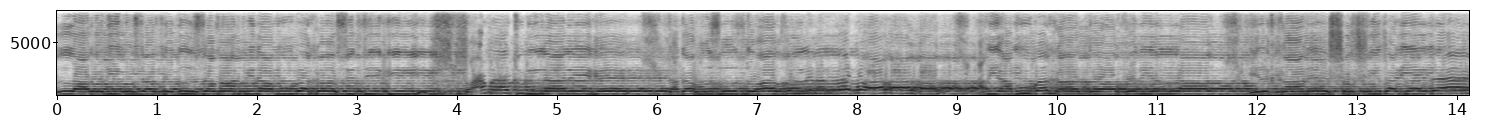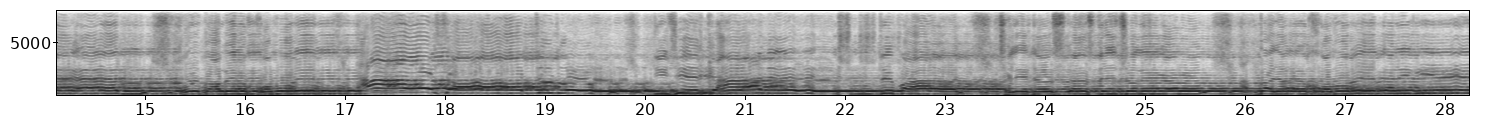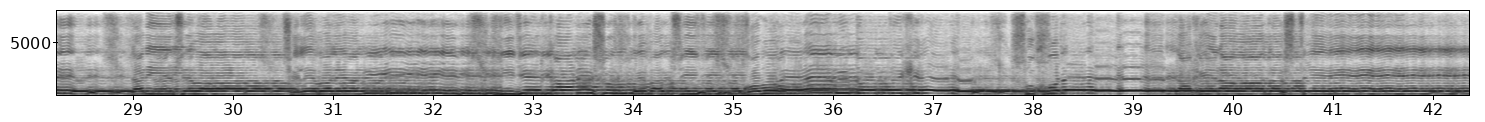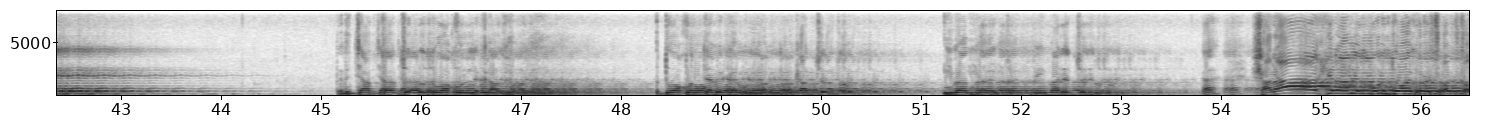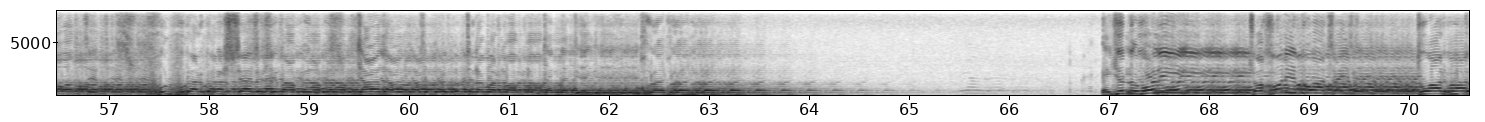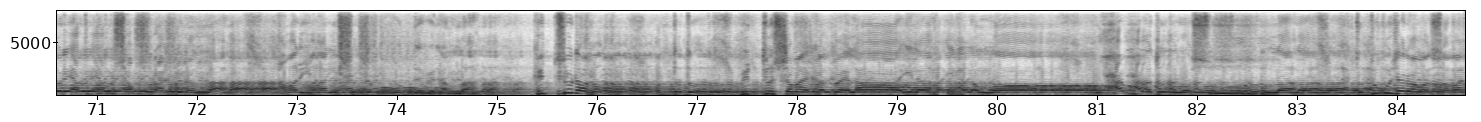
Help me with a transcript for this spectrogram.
আল্লাহর ওলি মুসাদ্দিদুজ্জামান বিন আবু বকর সিদ্দিকী রাহমাতুল্লাহ আলাইহি, দাদা হুজুর দোয়া করলেন, আল্লাহ পাক, আমি আবু বকর দোয়া করি, আল্লাহ, এর কানের শক্তি বাড়িয়ে দেন, ওর বাবের কবরে নিজে কানে শুনতে পাই। ছেলেটা আস্তে আস্তে চলে গেল, আব্বা জানের খবরে দাঁড়িয়ে দাঁড়িয়েছে বাবা। ছেলে বলে, আমি নিজে কানে শুনতে পাচ্ছি। খবরের ভিতর থেকে শুকুরে ডাকের আওয়াজ আসছে। যার যার জন্য দোয়া করলে কাজ হবে না। দোয়া করতে হবে কার- জন্য? ইমানদারের জন্য। ইমানের জন্য নয়। সারা গ্রামের গরু জয় করে সব এসে বাপের হচ্ছে মনে করছেন আমার বাপ দিয়ে এই জন্য বলি। যখনই দোয়া চাইবে, দোয়ার ভিতরে এত এত শব্দ রাখবেন আল্লাহ, আমার ইমানের সঙ্গে মমত দেবেন আল্লাহ। কিচ্ছু না হোক, অন্তত মৃত্যুর সময় কালমা ইলাহা ইল্লাল্লাহ, মুহাম্মাদুর এতটুকু যেন আমার সবার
